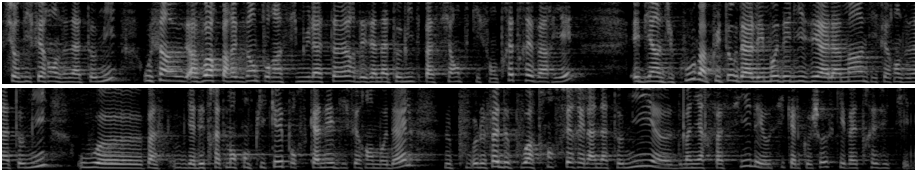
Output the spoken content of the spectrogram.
sur différentes anatomies, ou avoir par exemple pour un simulateur des anatomies de patientes qui sont très très variées, eh bien du coup, ben, plutôt que d'aller modéliser à la main différentes anatomies, où euh, il y a des traitements compliqués pour scanner différents modèles, le fait de pouvoir transférer l'anatomie euh, de manière facile est aussi quelque chose qui va être très utile.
